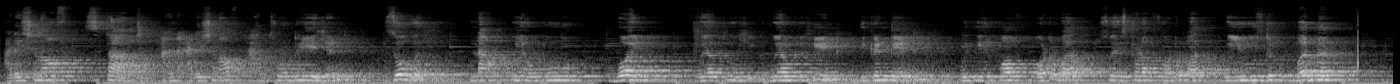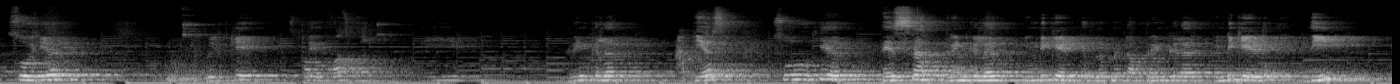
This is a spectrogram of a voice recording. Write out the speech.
addition of starch and addition of anthrone reagent is over. Now we have to boil we have to heat, we have to heat the content with the help of water bath so instead of water bath we used burner. So here we'll take first the green color appears. So here this uh, green color indicate development of green color indicate the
